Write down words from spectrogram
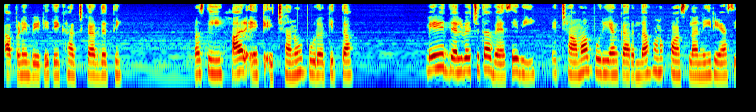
ਆਪਣੇ ਬੇਟੇ ਤੇ ਖਰਚ ਕਰ ਦਿੱਤੀ। ਅਸੀਂ ਹਰ ਇੱਕ ਇੱਛਾ ਨੂੰ ਪੂਰਾ ਕੀਤਾ। ਮੇਰੇ ਦਿਲ ਵਿੱਚ ਤਾਂ ਵੈਸੇ ਵੀ ਇੱਛਾਵਾਂ ਪੂਰੀਆਂ ਕਰਨ ਦਾ ਹੁਣ ਹੌਸਲਾ ਨਹੀਂ ਰਿਹਾ ਸੀ,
